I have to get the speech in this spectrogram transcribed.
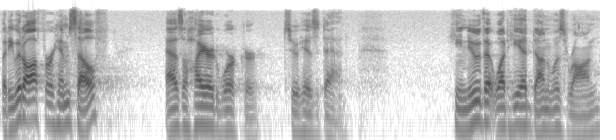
but he would offer himself as a hired worker to his dad. He knew that what he had done was wrong,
